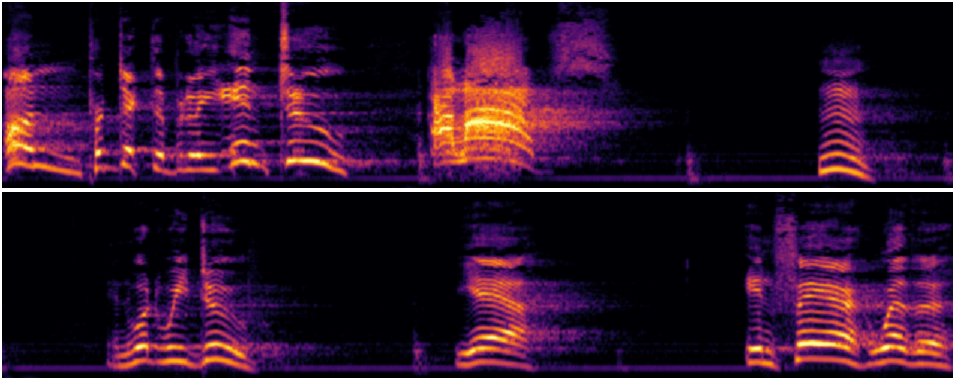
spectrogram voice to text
unpredictably into our lives. Hmm. And what we do, yeah, in fair weather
